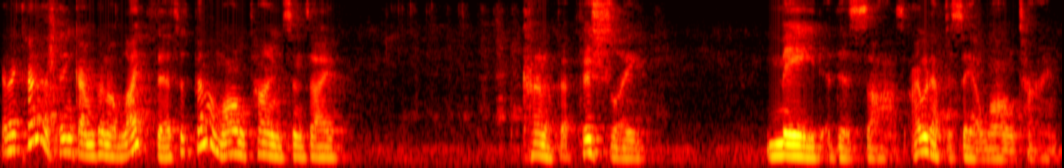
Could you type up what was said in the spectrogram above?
And I kind of think I'm gonna like this. It's been a long time since I kind of officially made this sauce. I would have to say a long time.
